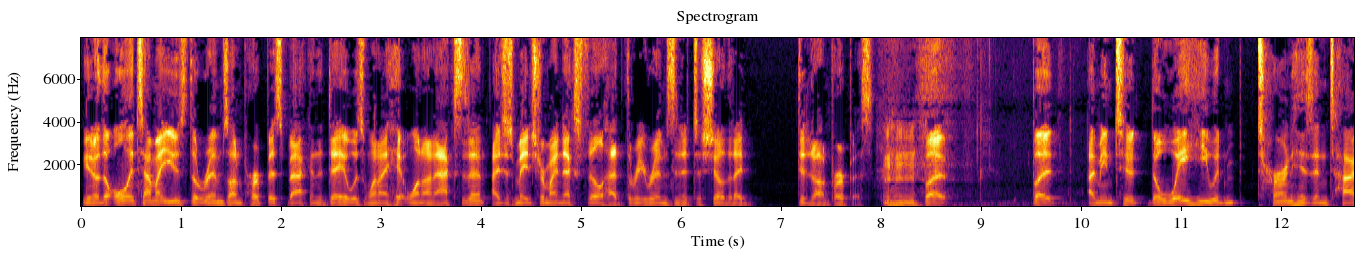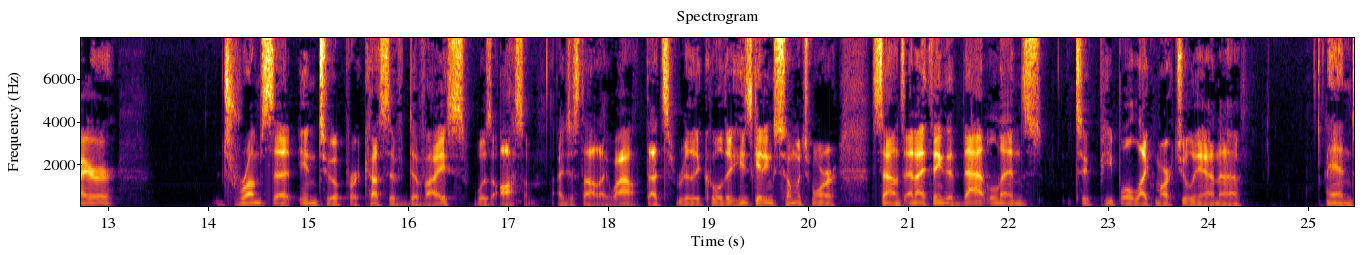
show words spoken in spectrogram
You know, the only time I used the rims on purpose back in the day was when I hit one on accident. I just made sure my next fill had three rims in it to show that I did it on purpose. Mm-hmm. But but I mean to the way he would turn his entire drum set into a percussive device was awesome. I just thought like, wow, that's really cool that he's getting so much more sounds, and I think that that lends to people like Mark Guiliana and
